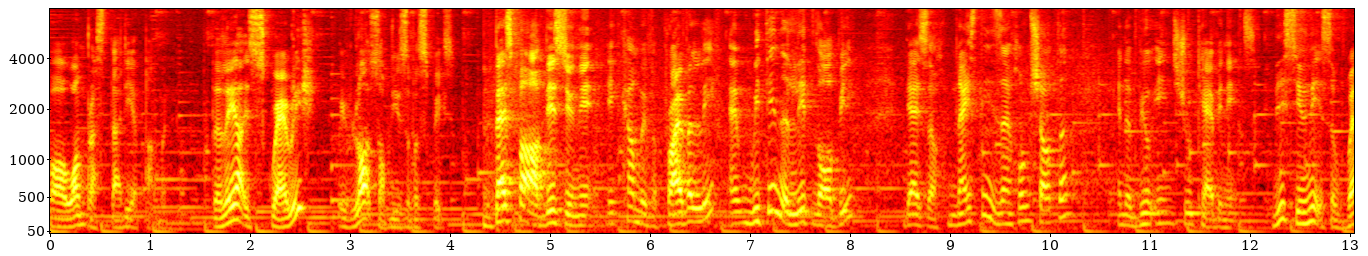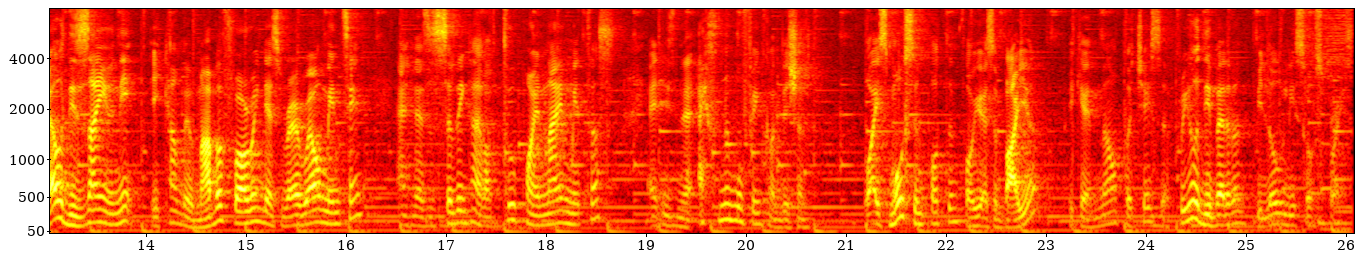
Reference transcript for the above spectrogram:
for a one plus study apartment. The layout is squarish with lots of usable space. The best part of this unit, it comes with a private lift and within the lift lobby, there's a nicely designed home shelter and a built-in shoe cabinets. This unit is a well-designed unit. It comes with marble flooring that's very well maintained and has a ceiling height of 2.9 meters and is in an excellent moving condition. What is most important for you as a buyer, you can now purchase a freehold development below leasehold price.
